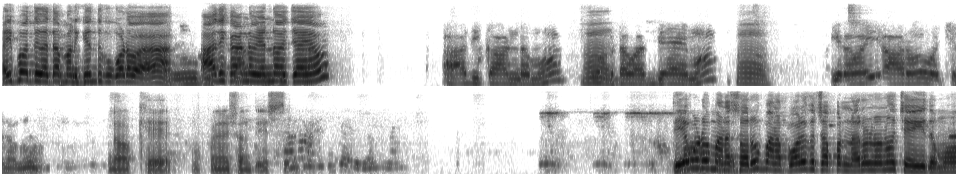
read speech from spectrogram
అయిపోద్ది కదా మనకెందుకు గొడవ? ఆది కాండం ఎన్నో అధ్యాయం? ఆది కాండము ఉమ్. ఒకటో అధ్యాయము ఇరవై ఆరో వచనము. ఓకే ఒక్క నిమిషం తీసు దేవుడు మన స్వరూప మన పోలిక చొప్పున నరులను చేయుదుము.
